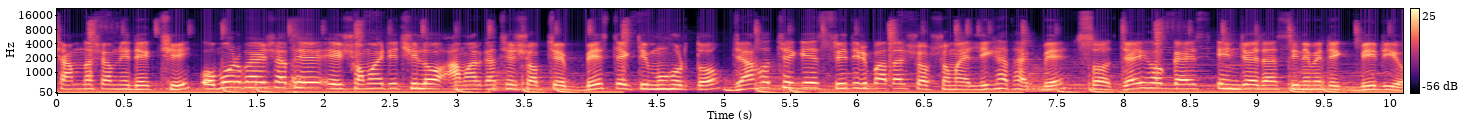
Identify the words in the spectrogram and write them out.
সামনাসামনি দেখছি। ওমর ভাইয়ের সাথে এই সময়টি ছিল আমার কাছে সবচেয়ে বেস্ট একটি মুহূর্ত, যা হচ্ছে গিয়ে স্মৃতির পাতায় সব সময় লেখা থাকবে। সো যাই হোক guys enjoy the cinematic video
